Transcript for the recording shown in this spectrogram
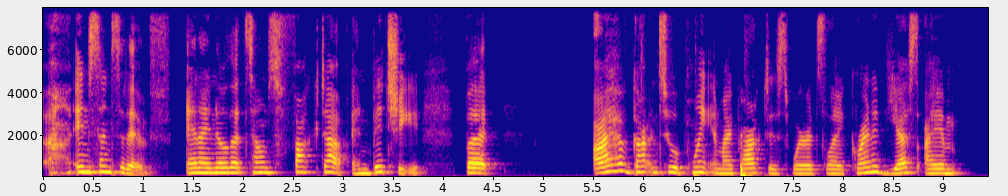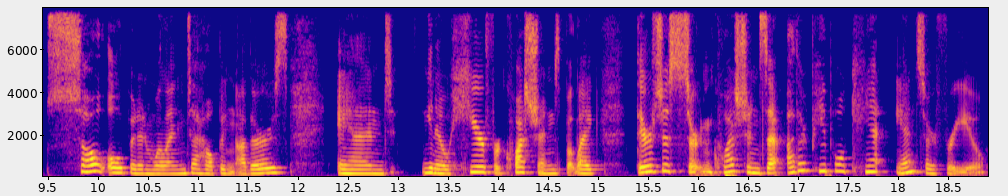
insensitive and I know that sounds fucked up and bitchy, but I have gotten to a point in my practice where it's like, granted, yes, I am so open and willing to helping others and you know, here for questions, but like there's just certain questions that other people can't answer for you.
